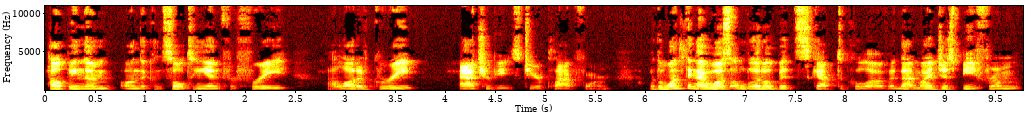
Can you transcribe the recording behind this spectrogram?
helping them on the consulting end for free. A lot of great attributes to your platform. But the one thing I was a little bit skeptical of, and that might just be from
